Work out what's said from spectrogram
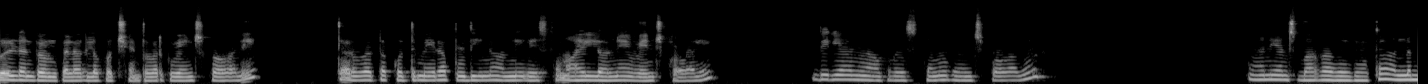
గోల్డెన్ బ్రౌన్ కలర్లోకి వచ్చేంత వరకు వేయించుకోవాలి. తర్వాత కొత్తిమీర పుదీనా అన్నీ వేసుకొని ఆయిల్లోనే వేయించుకోవాలి. బిర్యానీ ఆకు వేసుకొని వేయించుకోవాలి. ఆనియన్స్ బాగా వేగాక అల్లం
